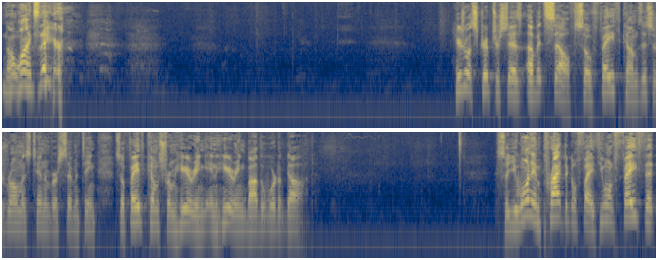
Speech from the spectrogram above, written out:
No why it's there. Here's what Scripture says of itself. So faith comes, this is Romans 10 and verse 17. So faith comes from hearing, and hearing by the Word of God. So you want impractical faith. You want faith that,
